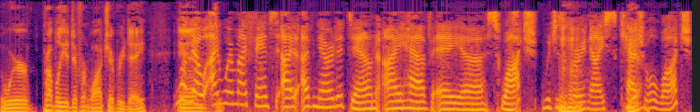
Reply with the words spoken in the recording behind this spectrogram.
I wear probably a different watch every day. Well, and, no, I wear my fancy. I, I've narrowed it down. I have a uh, Swatch, which is Mhm. a very nice casual watch,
